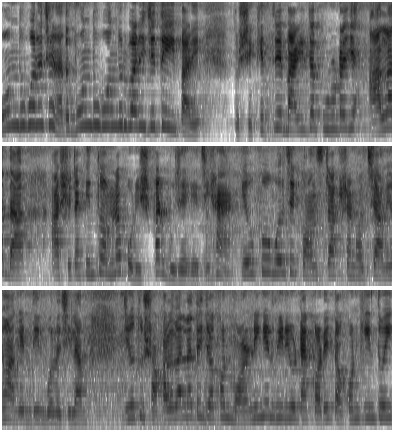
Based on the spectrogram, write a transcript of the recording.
বন্ধু বলেছে না, তো বন্ধু বন্ধুর বাড়ি যেতেই পারে। তো সেক্ষেত্রে বাড়িটা পুরোটা যে আলাদা, আর সেটা কিন্তু আমরা পরিষ্কার বুঝে গেছি। হ্যাঁ কেউ কেউ বলছে কনস্ট্রাকশন হচ্ছে, আমিও আগের দিন বলেছিলাম যেহেতু সকালবেলাতে যখন মর্নিংয়ের ভিডিওটা করে, তখন কিন্তু ওই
